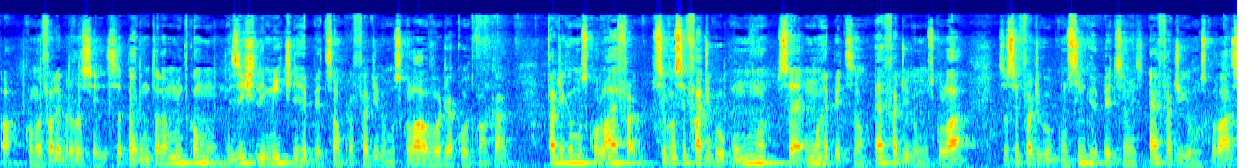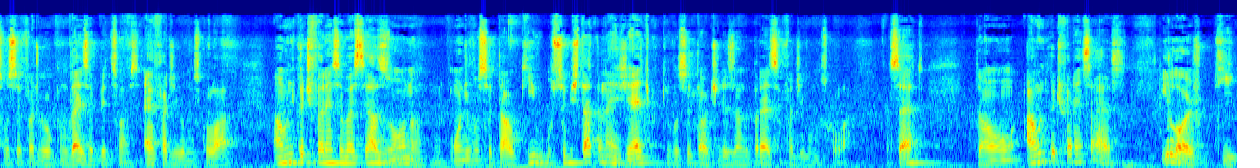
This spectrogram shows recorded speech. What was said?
Ó, como eu falei para vocês, essa pergunta é muito comum. Existe limite de repetição para fadiga muscular? Eu vou de acordo com a carga. Fadiga muscular, é fa... se você fadigou com uma, é uma repetição, é fadiga muscular. Se você fadigou com cinco repetições, é fadiga muscular. Se você fadigou com 10 repetições, é fadiga muscular. A única diferença vai ser a zona onde você está, o, que, o substrato energético que você está utilizando para essa fadiga muscular, tá certo? Então, a única diferença é essa. E lógico que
